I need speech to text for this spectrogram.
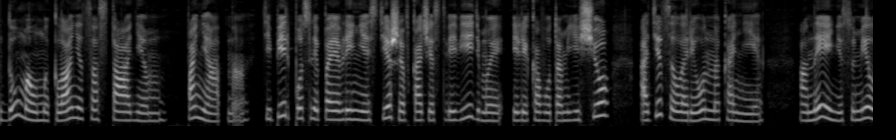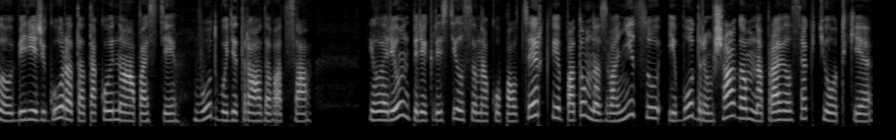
Думал, мы кланяться станем. Понятно. Теперь после появления Стеши в качестве ведьмы или кого там еще, отец Иларион на коне. А Нея не сумела уберечь город от такой напасти. Вот будет радоваться. Иларион перекрестился на купол церкви, потом на звоницу и бодрым шагом направился к тетке.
